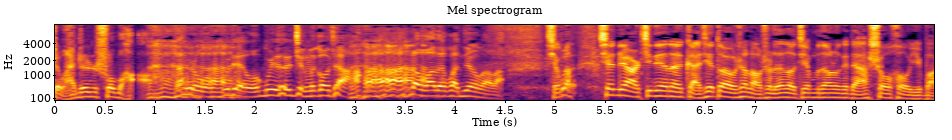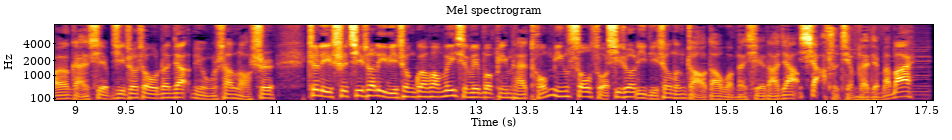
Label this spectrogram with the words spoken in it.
这我还真说不好，但是我估计我估计他镜子够呛，那我得换镜子了。行吧，先这样。今天呢，感谢段永山老师来到节目当中，给大家售后与保养。感谢汽车售后专家永山老师。这里是汽车立体声官方微信、微博平台同名搜索“汽车立体声”能找到我们。谢谢大家，下次节目再见，拜拜。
